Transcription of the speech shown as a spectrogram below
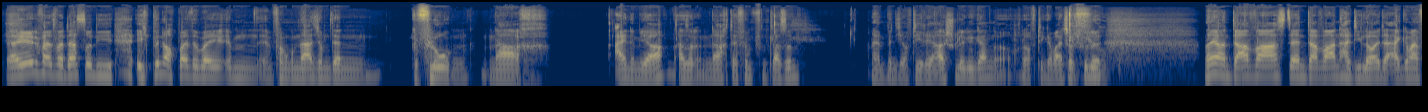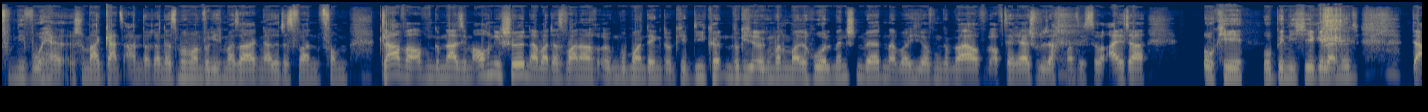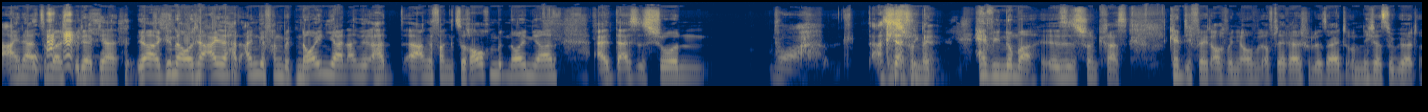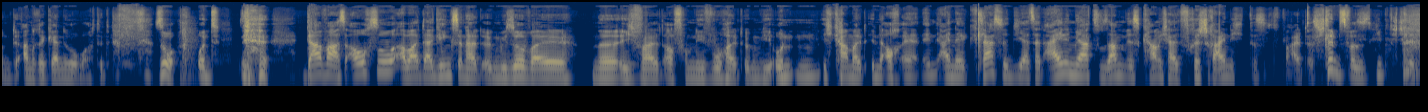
ja, jedenfalls war das so die. Ich bin auch, by the way, im, im, vom Gymnasium dann geflogen nach einem Jahr, also nach der fünften Klasse. Dann bin ich auf die Realschule gegangen oder auf die Gemeinschaftsschule. Naja, und da war es denn, da waren halt die Leute allgemein vom Niveau her schon mal ganz andere. Das muss man wirklich mal sagen. Also, das waren vom, klar war auf dem Gymnasium auch nicht schön, aber das waren auch irgendwo, wo man denkt, okay, die könnten wirklich irgendwann mal hohe Menschen werden. Aber hier auf dem Gymnasium, auf, auf der Realschule dachte man sich so, Alter, okay, wo bin ich hier gelandet? Der eine hat zum Beispiel, der, der, ja, genau, der eine hat angefangen mit neun Jahren, ange, hat äh, angefangen zu rauchen mit neun Jahren. Also, das ist schon, boah, das ist schon eine Klassiker. Heavy Nummer. Es ist schon krass. Kennt ihr vielleicht auch, wenn ihr auf, auf der Realschule seid und nicht dazu gehört und andere gerne beobachtet. So, und da war es auch so, aber da ging es dann halt irgendwie so, weil ne, ich war halt auch vom Niveau halt irgendwie unten. Ich kam halt in, auch in eine Klasse, die jetzt seit einem Jahr zusammen ist, kam ich halt frisch rein. Ich, das war halt das Schlimmste, was es gibt. Schlimm.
